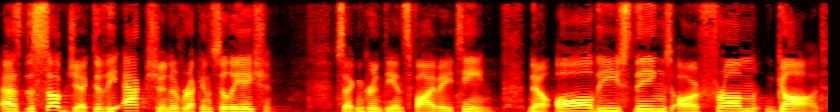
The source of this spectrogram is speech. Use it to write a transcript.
as the subject of the action of reconciliation. 2 Corinthians 5:18. Now all these things are from God,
